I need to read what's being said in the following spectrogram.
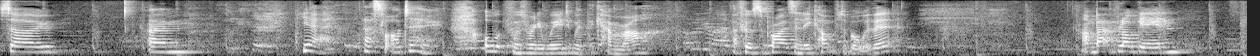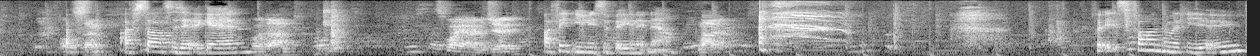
so um, yeah that's what I'll do. Oh it feels really weird with the camera. I feel surprisingly comfortable with it. I'm back vlogging. Awesome. I've, I've started it again. Well done. It's way overdue. I think you need to be in it now. No. but it's fun with you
